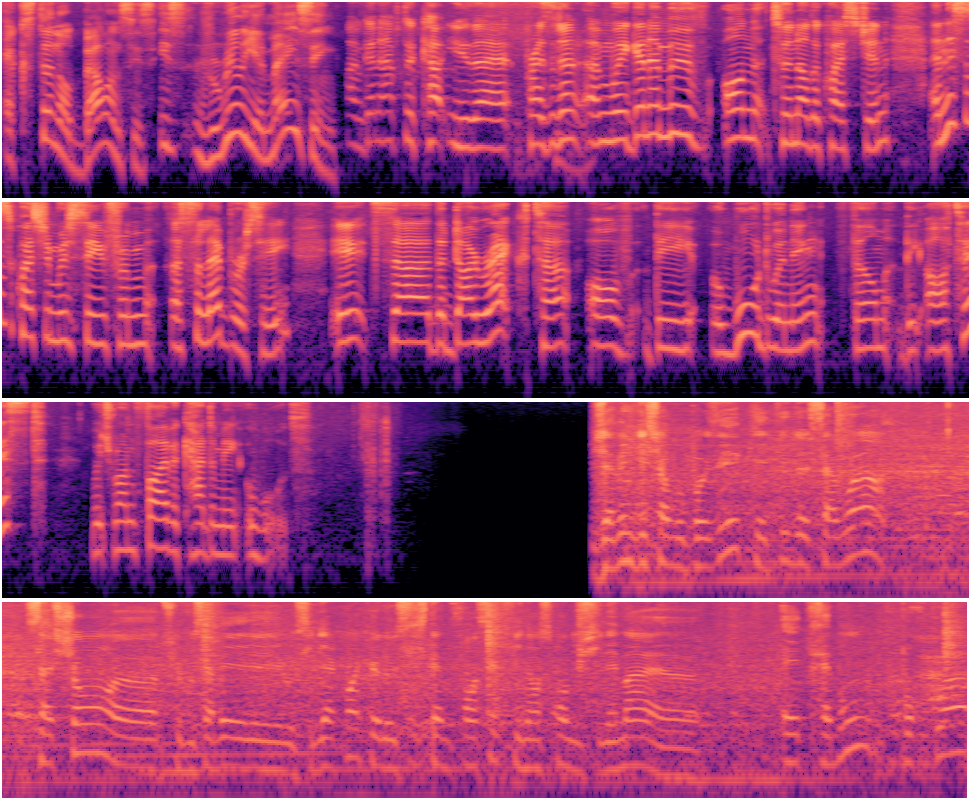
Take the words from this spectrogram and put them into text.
external balances, is really amazing. I'm going to have to cut you there, President, and we're going to move on to another question. And this is a question we received from a celebrity. It's uh, the director of the award winning film The Artist, which won five Academy Awards. J'avais une question à vous poser qui était de savoir Sachant, euh, parce que vous savez aussi bien que moi que le système français de financement du cinéma euh, est très bon, pourquoi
